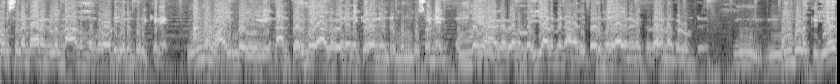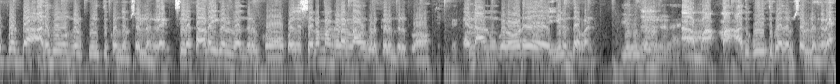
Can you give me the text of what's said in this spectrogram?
ஒரு சில நேரங்களில் நானும் உங்களோடு இருந்திருக்கிறேன். அந்த. வாய்ப்பை நான் பெருமையாகவே நினைக்கிறேன் என்று முன்பு சொன்னேன். உண்மையாகவே மெய்யாலுமே நான் அதை பெருமையாக நினைத்த தருணங்கள் உண்டு. உங்களுக்கு ஏற்பட்ட அனுபவங்கள் குறித்து கொஞ்சம் சொல்லுங்களேன். சில தடைகள் வந்திருக்கும் கொஞ்சம் சிரமங்கள் எல்லாம் உங்களுக்கு இருந்திருக்கும். நான் உங்களோட இருந்தவன். ஆமா அது குறித்து கொஞ்சம் சொல்லுங்களேன்.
